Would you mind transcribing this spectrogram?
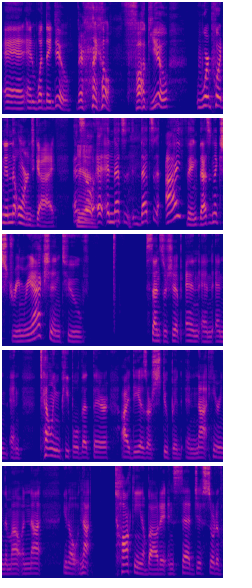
and and what they do, they're like, oh fuck you, we're putting in the orange guy. And so, Yeah. a- and that's that's I think that's an extreme reaction to censorship and and and and telling people that their ideas are stupid and not hearing them out and not you know not talking about it instead just sort of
